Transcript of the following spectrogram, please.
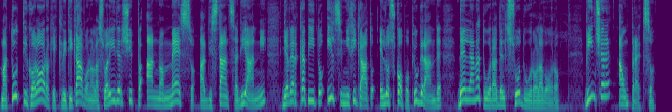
ma tutti coloro che criticavano la sua leadership hanno ammesso a distanza di anni di aver capito il significato e lo scopo più grande della natura del suo duro lavoro. Vincere ha un prezzo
